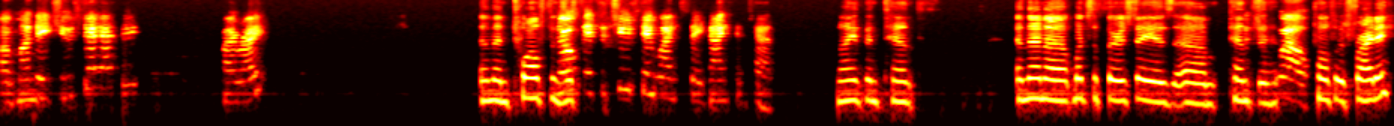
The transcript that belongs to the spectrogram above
Of Monday, Tuesday, I think. Am I right? And then twelfth is Nope, it's a Tuesday, Wednesday, 9th and tenth. 9th and tenth. And then uh, what's the Thursday is um tenth. Well, Twelfth is Friday?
